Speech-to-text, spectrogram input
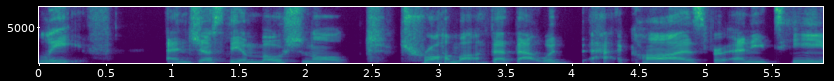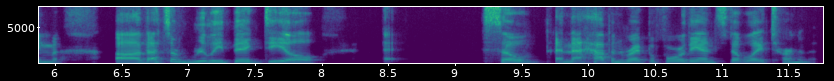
leave, and just the emotional t- trauma that that would ha- cause for any team. Uh, that's a really big deal. Eh, so, and that happened right before the NCAA tournament,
